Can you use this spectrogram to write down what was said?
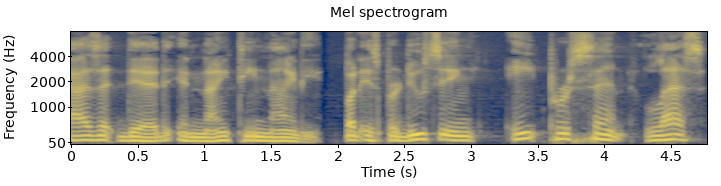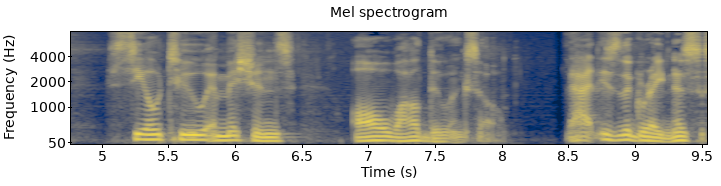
as it did in 1990, but is producing 8% less CO2 emissions, all while doing so. That is the greatness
